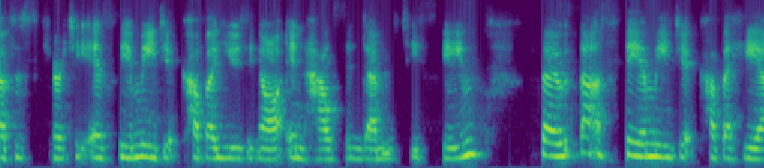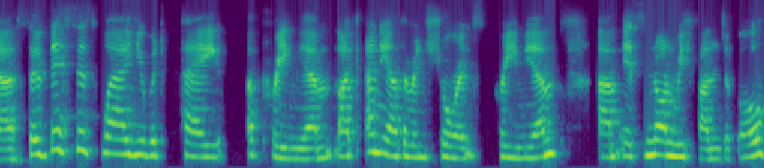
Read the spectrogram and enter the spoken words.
of the security is the immediate cover using our in-house indemnity scheme. So that's the immediate cover here. So this is where you would pay a premium, like any other insurance premium. Um, it's non-refundable.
